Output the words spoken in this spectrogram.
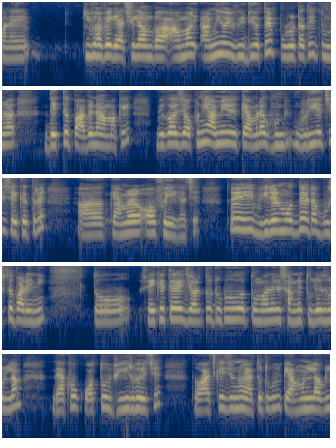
মানে কীভাবে গেছিলাম বা আমার, আমি ওই ভিডিওতে পুরোটাতেই তোমরা দেখতে পাবে না আমাকে। বিকজ যখনই আমি ক্যামেরা ঘুরিয়েছি সেক্ষেত্রে ক্যামেরা অফ হয়ে গেছে। তো এই ভিড়ের মধ্যে এটা বুঝতে পারিনি। তো সেই ক্ষেত্রে যতটুকু তোমাদের সামনে তুলে ধরলাম, দেখো কত ভিড় হয়েছে। তো আজকের জন্য এতটুকু কেমন লাগল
